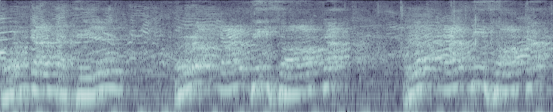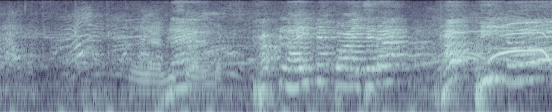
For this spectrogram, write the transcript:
ผลการตัดสินรอบน้ำที่สองครับรอบน้ำที่สองครับนละขับไหลเป็นฝ่ายชนะครับพี่น้อง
